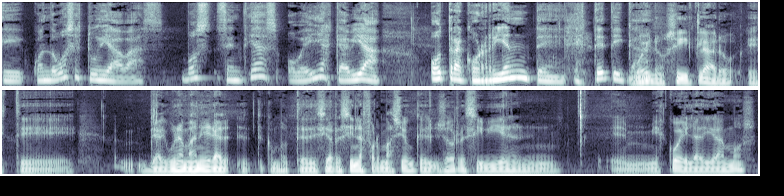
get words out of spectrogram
eh, cuando vos estudiabas, ¿vos sentías o veías que había otra corriente estética? Bueno, sí, claro. Este, de alguna manera, como te decía recién, la formación que yo recibí en, en mi escuela, digamos,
